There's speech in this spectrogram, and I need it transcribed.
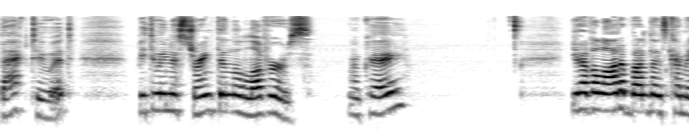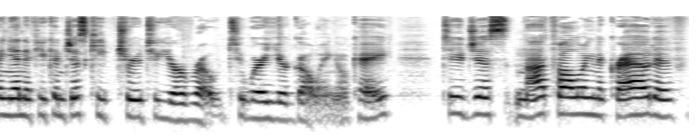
back to it. Between the Strength and the Lovers, okay? You have a lot of abundance coming in if you can just keep true to your road, to where you're going, okay? To just not following the crowd of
